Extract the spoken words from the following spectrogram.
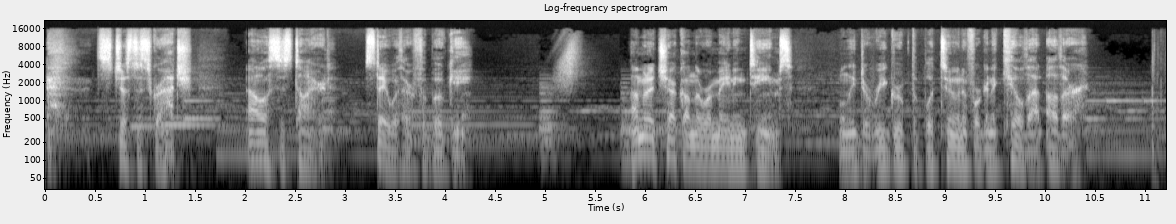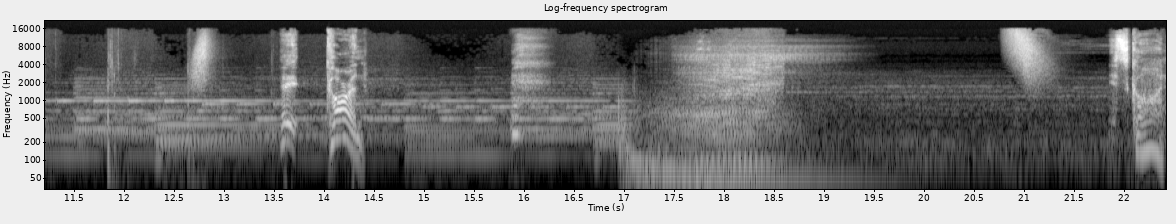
it's just a scratch. Alice is tired. Stay with her, Fubuki. I'm gonna check on the remaining teams. We'll need to regroup the platoon if we're gonna kill that other. Hey, Karen! It's gone.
